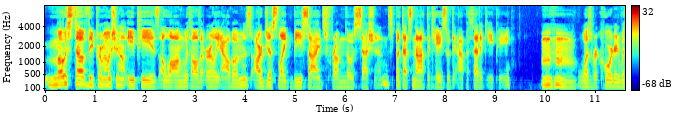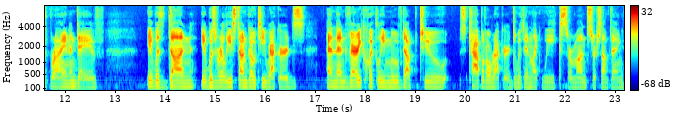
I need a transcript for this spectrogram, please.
most of the promotional EPs, along with all the early albums, are just like B sides from those sessions. But that's not the case with the Apathetic EP. Mm hmm was recorded with Brian and Dave. It was done. It was released on Gotee Records, and then very quickly moved up to Capitol Records within like weeks or months or something.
